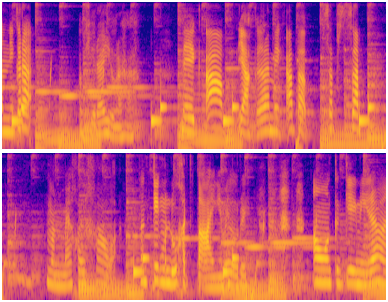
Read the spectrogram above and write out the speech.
อันนี้ก็ได้ โอเคได้อยู่นะคะเมคอัพอยากได้เมคอัพแบบซับๆมันไม่ค่อยเข้าอะกางเกงมันดูขัดตายไงไม่รู้ดิเอากางเกงนี้ได้ไหม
